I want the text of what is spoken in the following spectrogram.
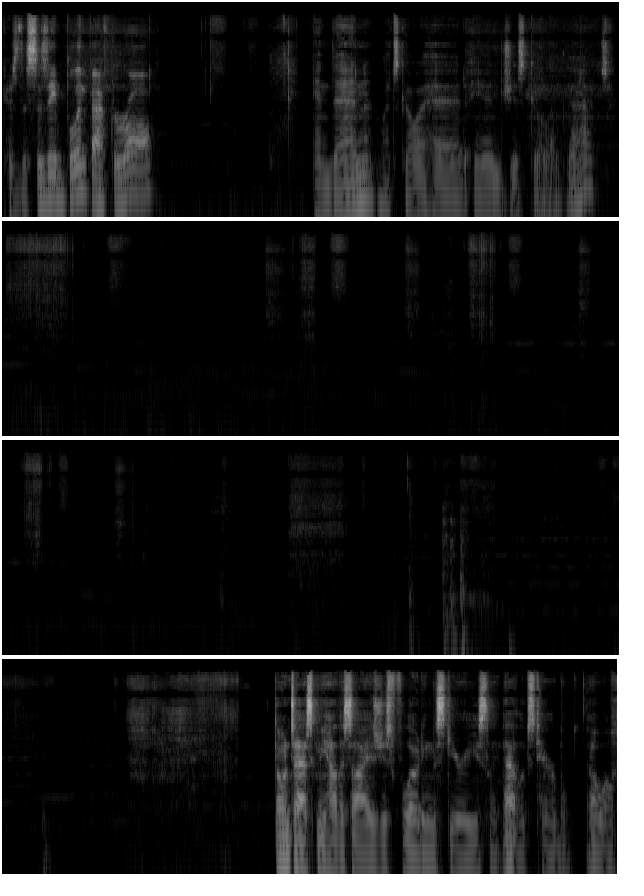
because this is a blimp after all. And then let's go ahead and just go like that. Don't ask me how this eye is just floating mysteriously. That looks terrible. Oh well.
